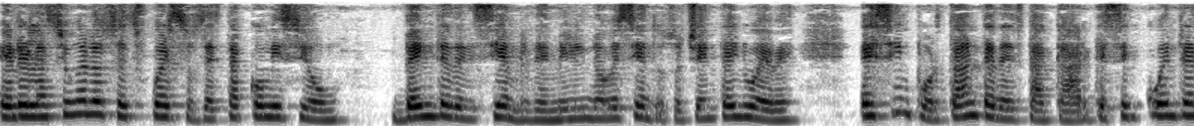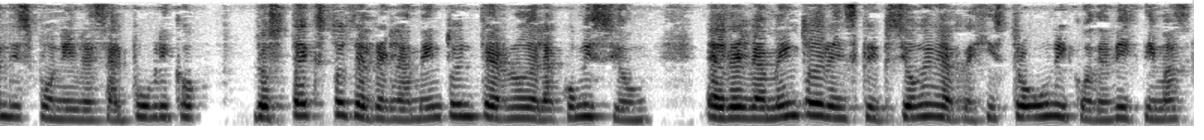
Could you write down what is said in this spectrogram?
En relación a los esfuerzos de esta comisión, 20 de diciembre de 1989, es importante destacar que se encuentran disponibles al público los textos del reglamento interno de la comisión, el reglamento de la inscripción en el registro único de víctimas,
